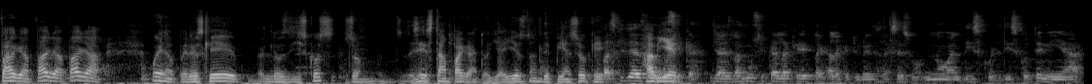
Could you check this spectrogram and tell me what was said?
paga, paga, paga. Bueno, pero es que los discos son se están pagando y ahí es donde pienso que, ya es Javier... La música, ya es la música a la, que, a la que tú tienes acceso, no al disco. El disco tenía,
